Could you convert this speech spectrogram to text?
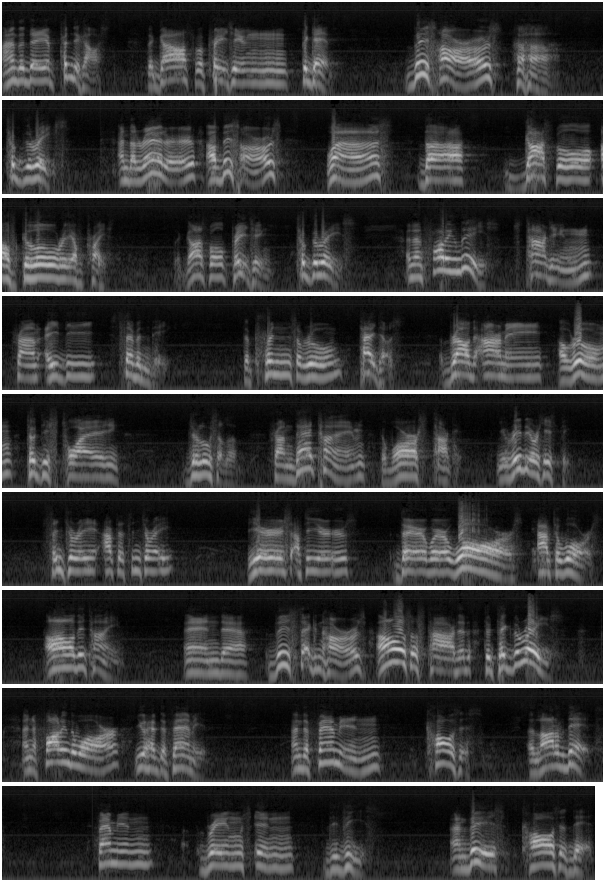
On the day of Pentecost, the gospel preaching began. This horse took the race, and the rider of this horse was the gospel of glory of Christ. The gospel preaching took the race. And then following this, starting from AD 70, the prince of Rome, Titus, brought the army of Rome to destroy Jerusalem. From that time, the war started. You read your history. Century after century, years after years, there were wars after wars all the time. And uh, this second horse also started to take the race. And following the war, you have the famine. And the famine causes a lot of death. Famine brings in disease. And this causes death.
